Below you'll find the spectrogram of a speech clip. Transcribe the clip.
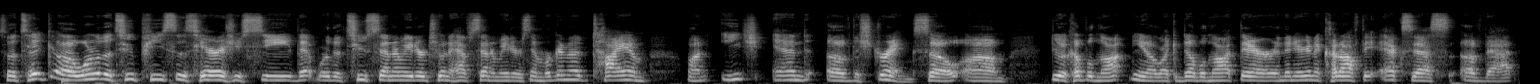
so take uh, one of the two pieces here, as you see, that were the two centimeter, two and a half centimeters, and we're going to tie them on each end of the string. So um, do a couple knot, you know, like a double knot there, and then you're going to cut off the excess of that.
